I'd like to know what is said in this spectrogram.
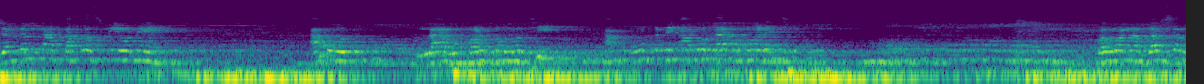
જંગલના તપસ્વીઓને આવો લાભ મળતો નથી. આ ઊંટને આવો લાભ મળે છે. ભગવાનના દર્શન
